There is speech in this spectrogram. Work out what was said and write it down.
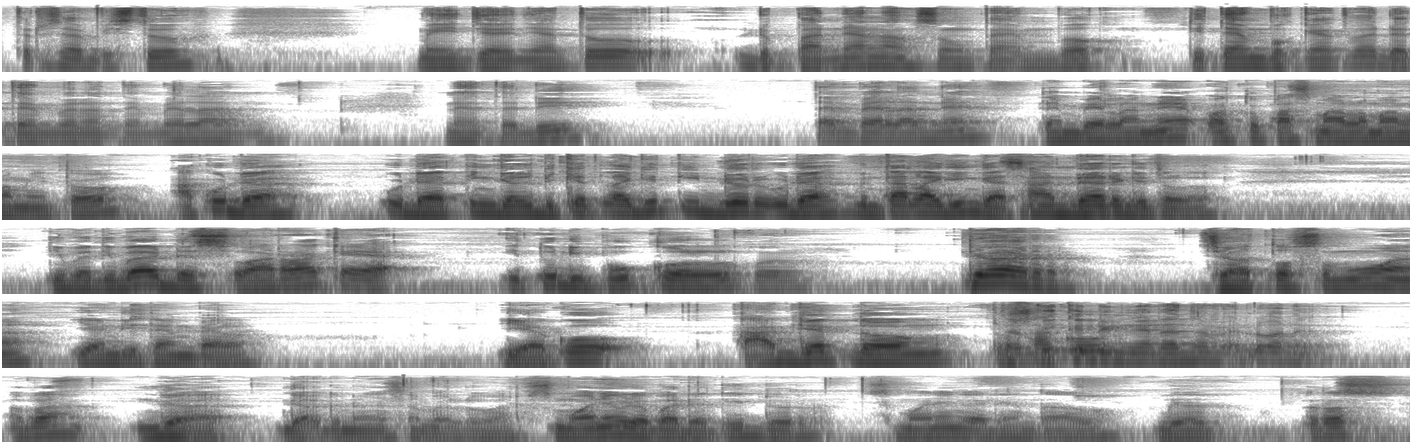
Terus habis itu mejanya tuh depannya langsung tembok. Di temboknya tuh ada tempelan-tempelan. Nah, tadi tempelannya tempelannya waktu pas malam-malam itu, aku udah udah tinggal dikit lagi tidur, udah bentar lagi nggak sadar gitu loh. Tiba-tiba ada suara kayak itu dipukul, pukul. dar jatuh semua yang ditempel. Ya aku kaget dong. Terus Tapi aku kedengaran sampai luar nggak? apa nggak nggak kedengeran sampai luar semuanya udah pada tidur semuanya nggak ada yang tahu Biar- terus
